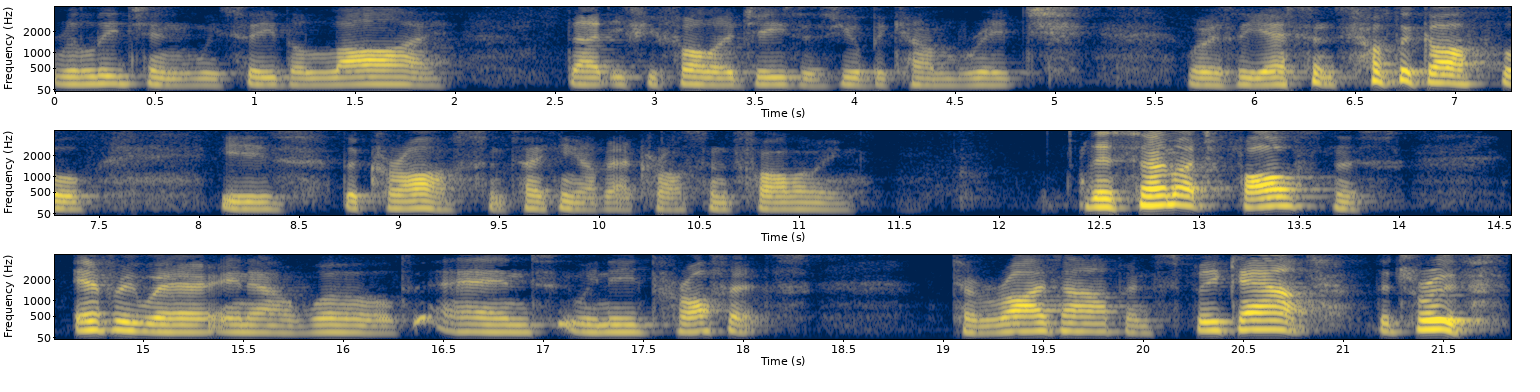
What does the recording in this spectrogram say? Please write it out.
religion. We see the lie that if you follow Jesus, you'll become rich, whereas the essence of the gospel is the cross and taking up our cross and following. There's so much falseness everywhere in our world, and we need prophets to rise up and speak out the truth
